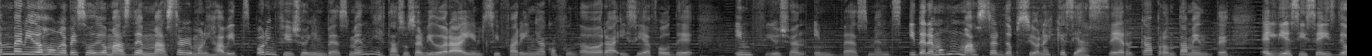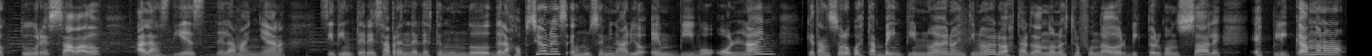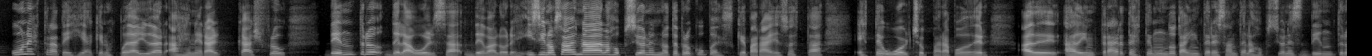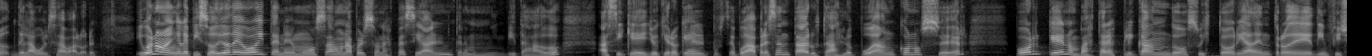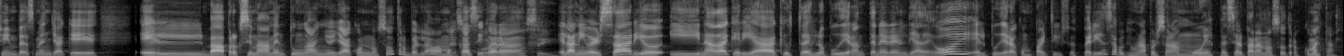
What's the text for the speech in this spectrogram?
Bienvenidos a un episodio más de Master Money Habits por Infusion Investment y está su servidora Ilse Fariña, cofundadora y CFO de Infusion Investments. Y tenemos un máster de opciones que se acerca prontamente el 16 de octubre, sábado, a las 10 de la mañana. Si te interesa aprender de este mundo de las opciones, es un seminario en vivo online que tan solo cuesta $29.99. Lo va a estar dando nuestro fundador Víctor González, explicándonos una estrategia que nos puede ayudar a generar cash flow dentro de la bolsa de valores. Y si no sabes nada de las opciones, no te preocupes, que para eso está este workshop, para poder adentrarte a este mundo tan interesante las opciones dentro de la bolsa de valores. Y bueno, en el episodio de hoy tenemos a una persona especial, tenemos un invitado, así que yo quiero que él pues, se pueda presentar, ustedes lo puedan conocer porque nos va a estar explicando su historia dentro de, de Infusion Investment, ya que él va aproximadamente un año ya con nosotros, ¿verdad? Vamos casi para el aniversario. Y nada, quería que ustedes lo pudieran tener en el día de hoy, él pudiera compartir su experiencia, porque es una persona muy especial para nosotros. ¿Cómo está?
